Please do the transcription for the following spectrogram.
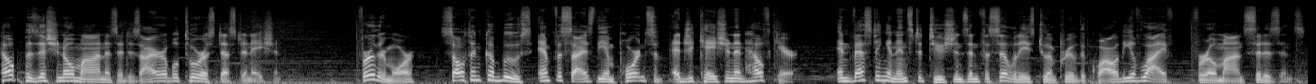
helped position Oman as a desirable tourist destination. Furthermore, Sultan Qaboos emphasized the importance of education and healthcare, investing in institutions and facilities to improve the quality of life for Oman's citizens.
